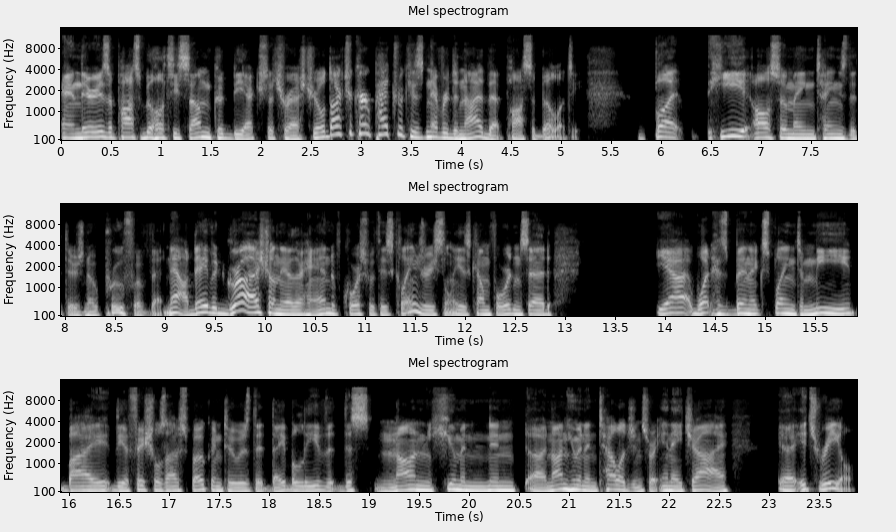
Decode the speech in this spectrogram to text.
And there is a possibility some could be extraterrestrial. Dr. Kirkpatrick has never denied that possibility but he also maintains that there's no proof of that. Now, David Grusch, on the other hand, of course, with his claims recently, has come forward and said, yeah, what has been explained to me by the officials I've spoken to is that they believe that this non-human uh, non-human intelligence or NHI, uh, it's real.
